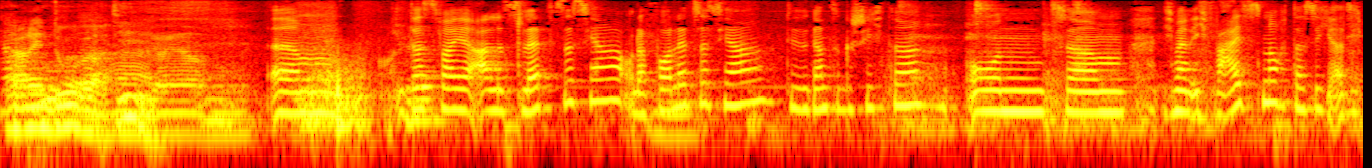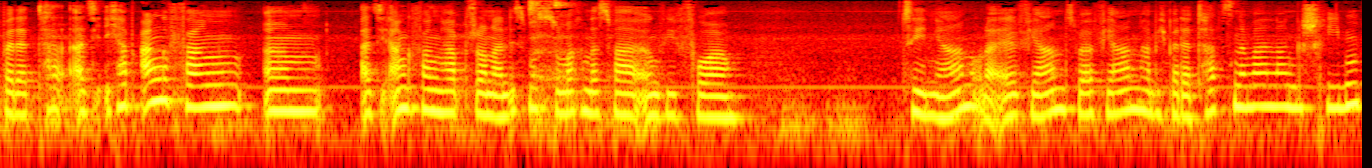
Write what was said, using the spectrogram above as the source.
Karin Duwe. Die, ja, ja. Ähm, das war ja alles letztes Jahr oder vorletztes Jahr, diese ganze Geschichte. Und ähm, ich meine, ich weiß noch, dass ich, als ich bei der, Ta als ich, ich habe angefangen, ähm, als ich angefangen habe, Journalismus zu machen, das war irgendwie vor zehn Jahren oder elf Jahren, zwölf Jahren, habe ich bei der Taz eine Weile lang geschrieben.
